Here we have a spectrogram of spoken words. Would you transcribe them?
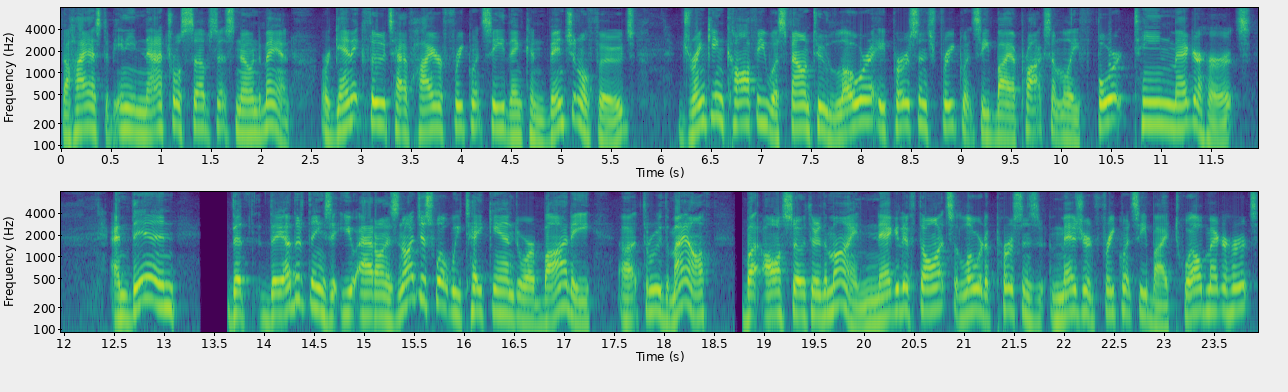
the highest of any natural substance known to man. Organic foods have higher frequency than conventional foods Drinking coffee was found to lower a person's frequency by approximately 14 megahertz. And then the, the other things that you add on is not just what we take into our body uh, through the mouth, but also through the mind. Negative thoughts lowered a person's measured frequency by 12 megahertz.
